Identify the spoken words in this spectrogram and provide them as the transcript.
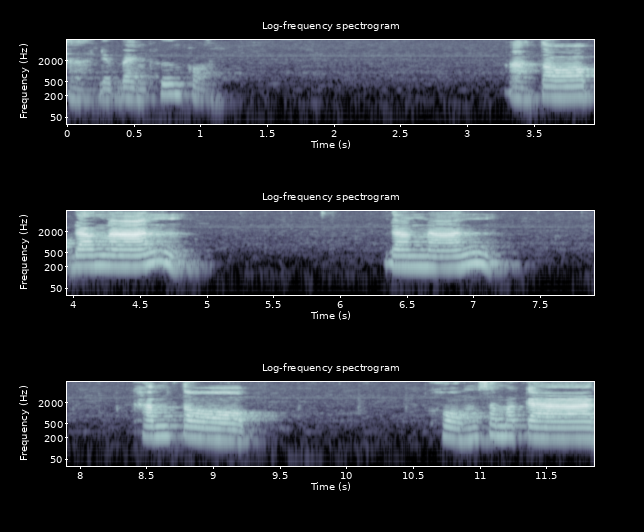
อะเดี๋ยวแบ่งครึ่งก่อนอะตอบดังนั้น ดังนั้นคำตอบของสมการ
